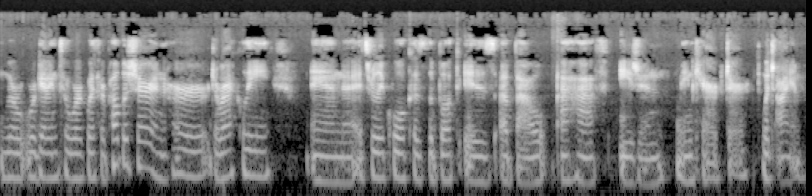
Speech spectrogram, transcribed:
we're we're getting to work with her publisher and her directly. And uh, it's really cool because the book is about a half Asian main character, which I am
